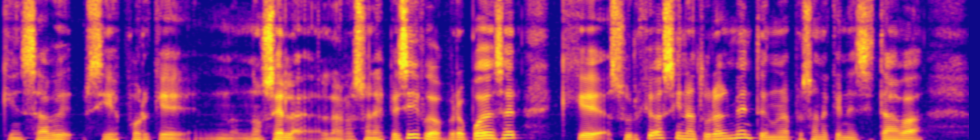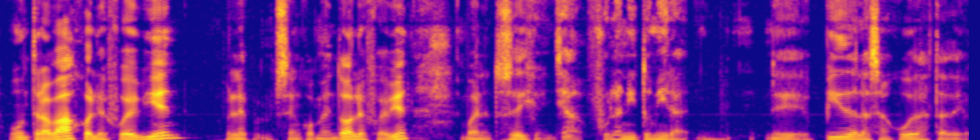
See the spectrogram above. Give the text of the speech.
quién sabe si es porque, no, sé la, razón específica, pero puede ser que surgió así naturalmente en una persona que necesitaba un trabajo, le fue bien, se encomendó, le fue bien. Bueno, entonces dije, ya, fulanito, mira, eh, pide la San Judas Tadeo.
